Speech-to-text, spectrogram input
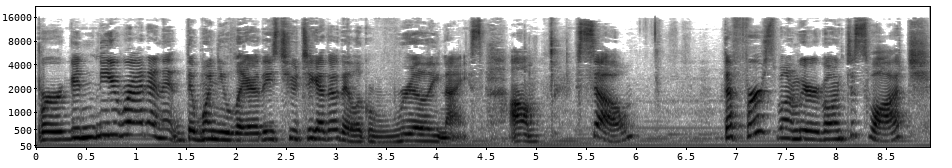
burgundy red and it, when you layer these two together they look really nice um, so the first one we are going to swatch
